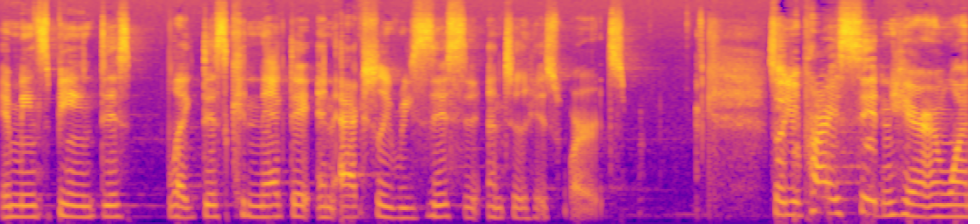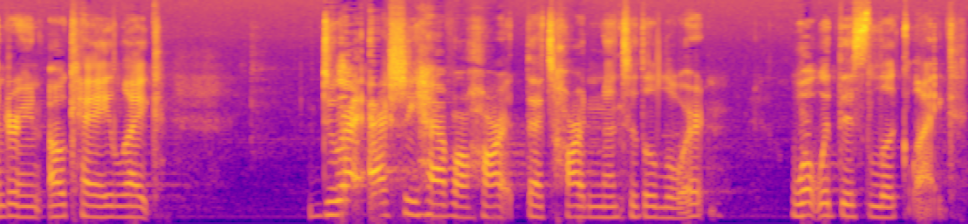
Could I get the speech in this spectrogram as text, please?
It means being dis, like disconnected and actually resistant unto His words. So you're probably sitting here and wondering, okay, like, do I actually have a heart that's hardened unto the Lord? What would this look like?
